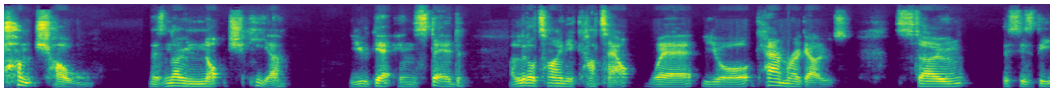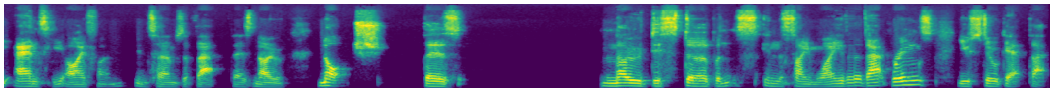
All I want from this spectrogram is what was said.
punch hole. There's no notch here. You get instead a little tiny cutout where your camera goes. So, this is the anti iPhone in terms of that. There's no notch. There's no disturbance in the same way that that brings. You still get that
